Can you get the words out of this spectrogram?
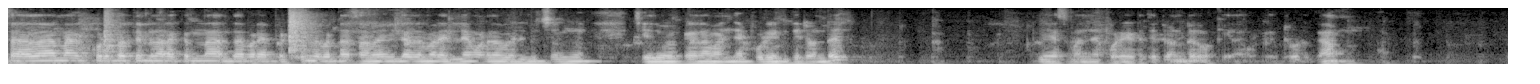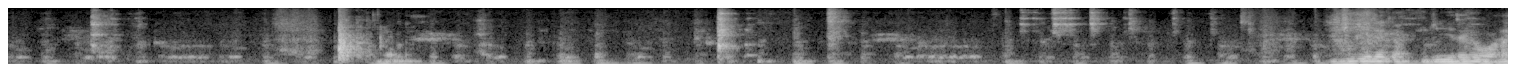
സാധാരണ കുടുംബത്തിൽ നടക്കുന്ന എന്താ പറയുക പെട്ടെന്ന് പെട്ടെന്ന് സമയമില്ലാതെ നമ്മളെല്ലാം കൂടെ ഒരുമിച്ച് അങ്ങ് ചെയ്ത് കൊടുക്കുന്ന മഞ്ഞപ്പൊടി എടുത്തിട്ടുണ്ട്. ഗ്യാസ് മഞ്ഞപ്പൊടി എടുത്തിട്ടുണ്ട്. ഓക്കെ നമുക്ക് ഇട്ട് കൊടുക്കാം. ജീരകം ജീരകമാണ്.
